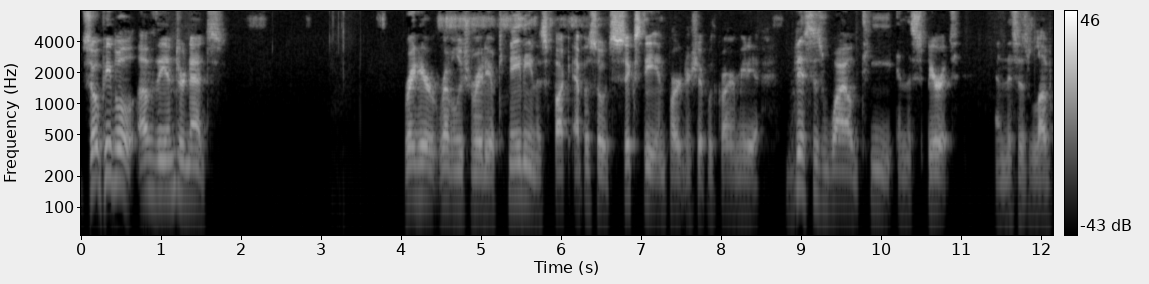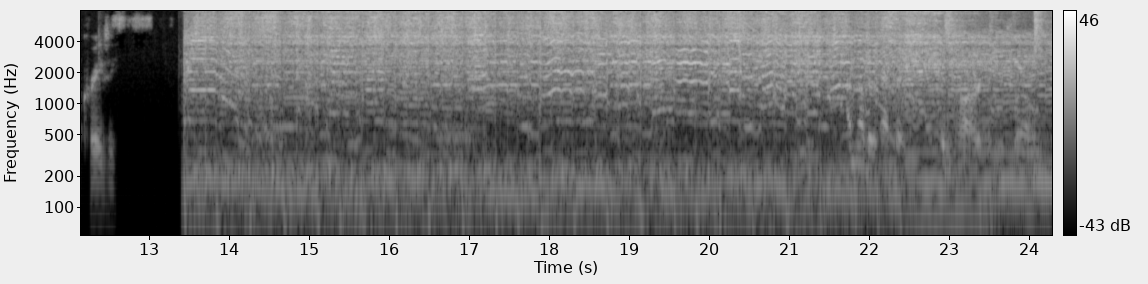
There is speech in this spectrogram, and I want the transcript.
So, people of the internet, right here, Revolution Radio, Canadian as fuck, episode 60 in partnership with Crier Media. This is Wild T in the Spirit, and this is Love Crazy. Another epic guitar intro.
